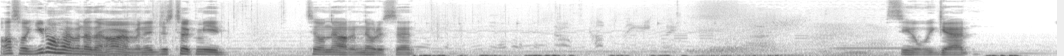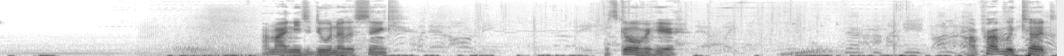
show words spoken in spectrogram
Also, you don't have another arm, and it just took me till now to notice that. Let's see what we got. I might need to do another sync. Let's go over here. I'll probably cut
